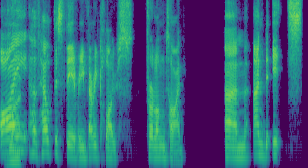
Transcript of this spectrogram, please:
I Right. have held this theory very close for a long time, um, and it's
